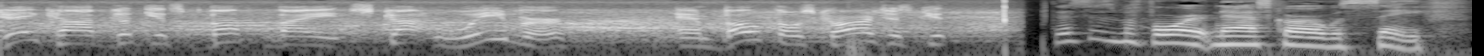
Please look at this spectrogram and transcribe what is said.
Jacob Hobgood gets bumped by Scott Weaver. And both those cars just get This is before NASCAR was safe.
